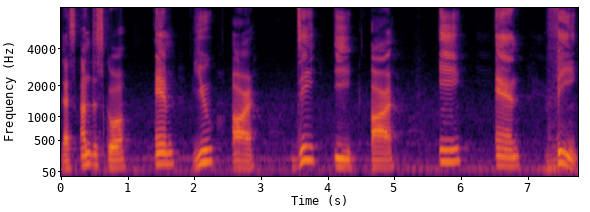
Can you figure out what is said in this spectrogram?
That's underscore M U R D E R E N V,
